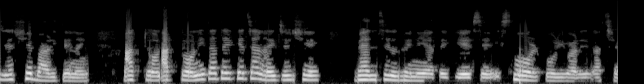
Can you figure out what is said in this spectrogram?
যে সে বাড়িতে নেই। আর আর টনি তাদেরকে জানায় যে সে ভ্যান্সিলভেনিয়াতে গিয়েছে, স্মল পরিবারের কাছে।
